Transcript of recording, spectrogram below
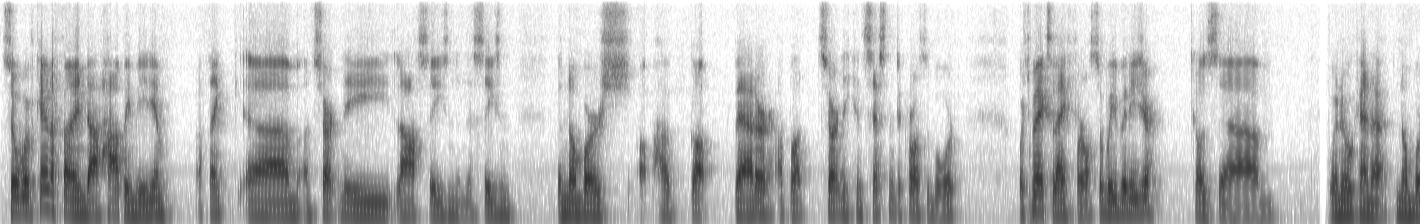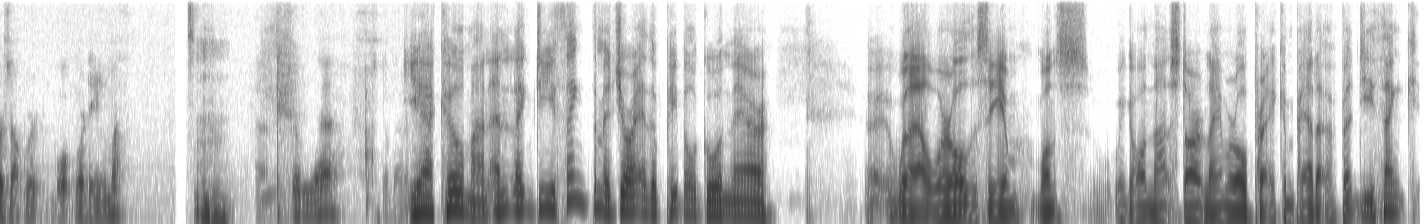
So we've kind of found that happy medium, I think, um, and certainly last season and this season, the numbers have got better, but certainly consistent across the board, which makes life for us a wee bit easier because um, we know kind of numbers that we're what we're dealing with. Mm-hmm. Uh, so yeah, it's got better. Yeah, cool, man. And like, do you think the majority of the people going there? Uh, well, we're all the same. Once we got on that start line, we're all pretty competitive. But do you think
